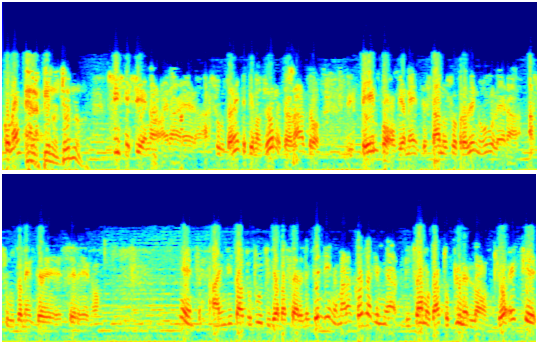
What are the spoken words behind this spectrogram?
Com'è? Era pieno giorno? Sì, sì, sì, no, era, era assolutamente pieno giorno e tra l'altro il tempo, ovviamente, stando sopra le nuvole, era assolutamente sereno. Niente, ha invitato tutti di abbassare le tendine, ma la cosa che mi ha, diciamo, dato più nell'occhio è che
